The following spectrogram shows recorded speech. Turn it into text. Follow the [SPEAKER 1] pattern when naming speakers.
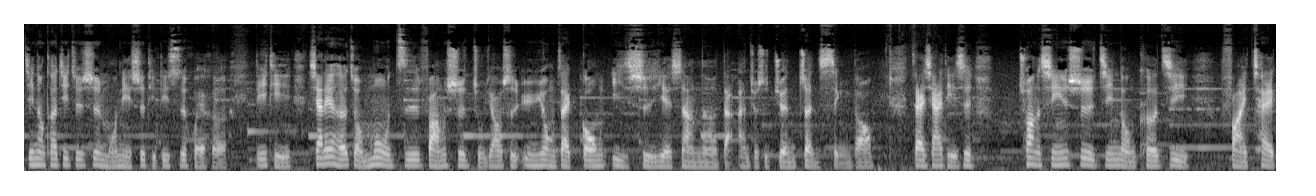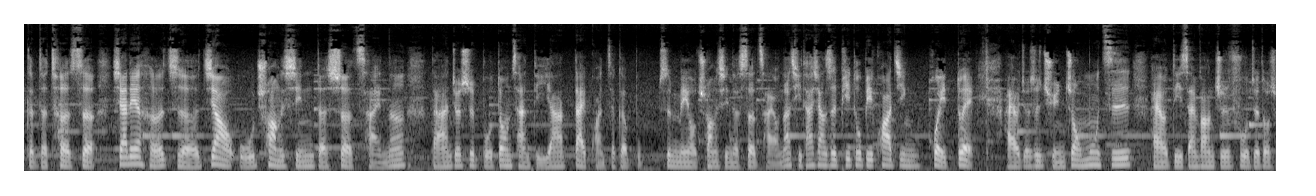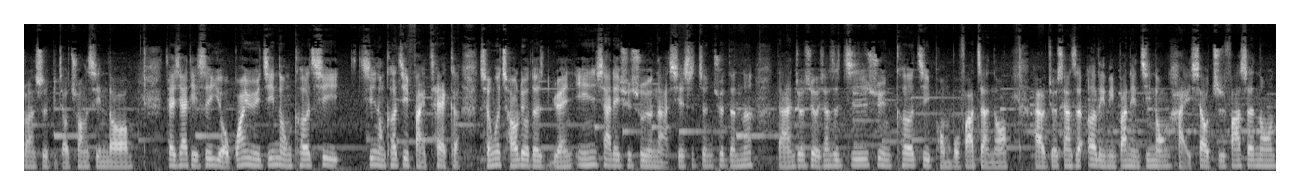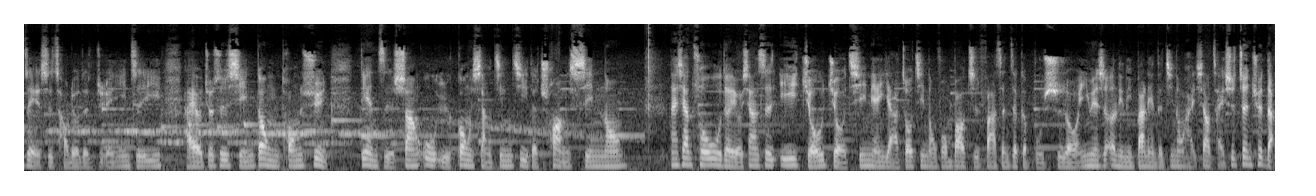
[SPEAKER 1] 金融科技知识模拟试题第四回合，第一题：下列何种募资方式主要是运用在公益事业上呢？答案就是捐赠型的哦。再下一题是：创新是金融科技。FinTech 的特色，下列何者较无创新的色彩呢？答案就是不动产抵押贷款，这个不是没有创新的色彩哦。那其他像是 P2P 跨境汇兑，还有就是群众募资，还有第三方支付，这都算是比较创新的哦。再下题是有关于金融科技。金融科技 FinTech 成为潮流的原因，下列叙述有哪些是正确的呢？答案就是有像是资讯科技蓬勃发展哦，还有就像是二零零八年金融海啸之发生哦，这也是潮流的原因之一。还有就是行动通讯、电子商务与共享经济的创新哦。那像错误的有像是一九九七年亚洲金融风暴之发生，这个不是哦，因为是二零零八年的金融海啸才是正确的。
